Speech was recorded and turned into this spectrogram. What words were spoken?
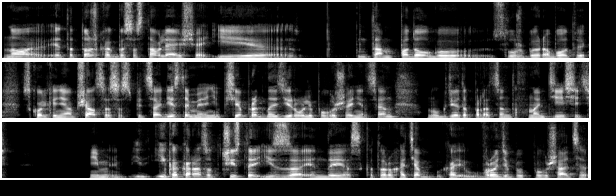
но это тоже как бы составляющая. И там по долгу службы работы, сколько не общался со специалистами, они все прогнозировали повышение цен, ну, где-то процентов на 10 и, и, и как раз вот чисто из-за НДС, который хотя бы вроде бы повышается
